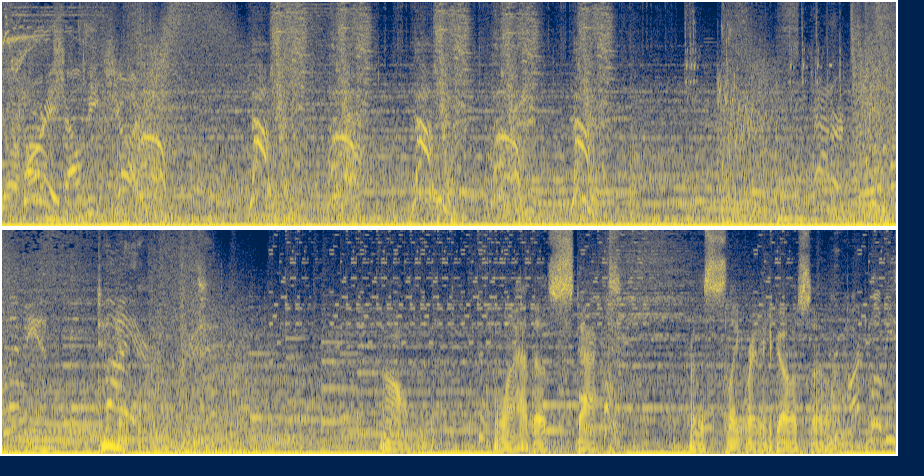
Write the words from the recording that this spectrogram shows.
Your heart Courage! shall be judged. To oblivion. Fire! Oh. Well, I had those stacked for the slate ready to go, so, will be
